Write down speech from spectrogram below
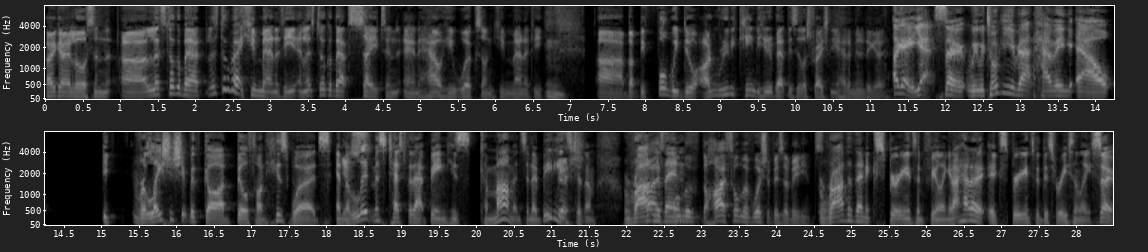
Okay, Lawson. Uh, let's talk about let's talk about humanity and let's talk about Satan and how he works on humanity. Uh, but before we do, I'm really keen to hear about this illustration you had a minute ago. Okay, yeah. So we were talking about having our relationship with God built on His words, and Yes. the litmus test for that being His commandments and obedience Yes. to them, rather Highest than of, the highest form of worship is obedience. rather than experience and feeling. And I had an experience with this recently. So,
